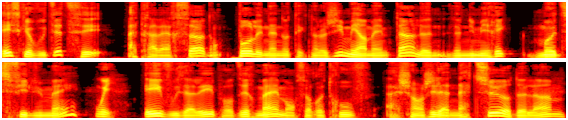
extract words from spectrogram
Et ce que vous dites, c'est à travers ça, donc pour les nanotechnologies, mais en même temps, le, le numérique modifie l'humain. Oui. Et vous allez, pour dire même, on se retrouve à changer la nature de l'homme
